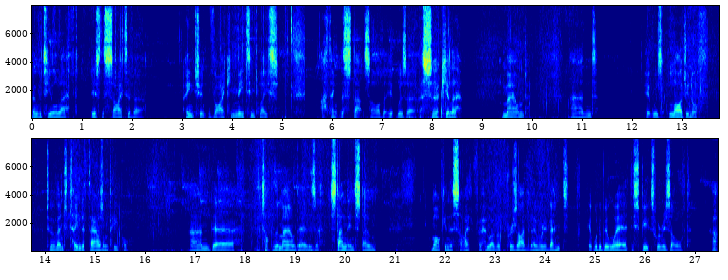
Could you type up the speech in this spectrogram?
over to your left, is the site of a ancient Viking meeting place. I think the stats are that it was a, a circular mound and it was large enough to have entertained a thousand people. And uh, the top of the mound there there's a standing stone marking the site for whoever presided over events. It would have been where disputes were resolved. I,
